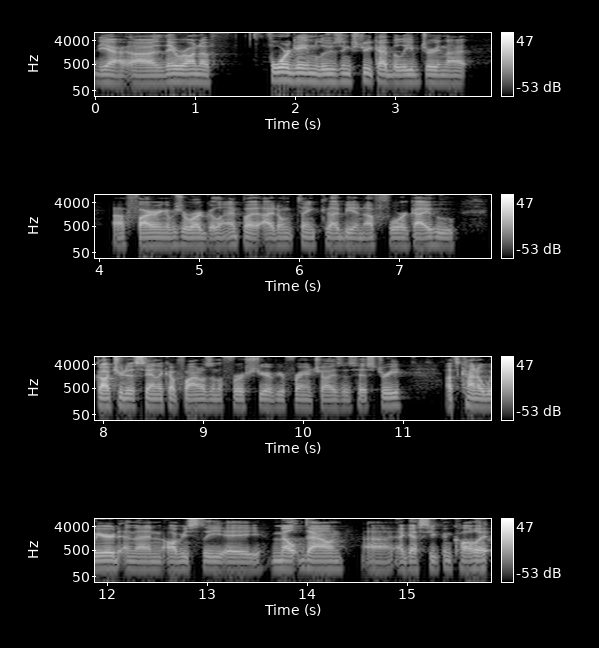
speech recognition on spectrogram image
Yeah, uh, they were on a four-game losing streak, I believe, during that uh, firing of Gerard Gallant. But I don't think that'd be enough for a guy who got you to the Stanley Cup Finals in the first year of your franchise's history. That's kind of weird. And then obviously a meltdown, uh, I guess you can call it,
